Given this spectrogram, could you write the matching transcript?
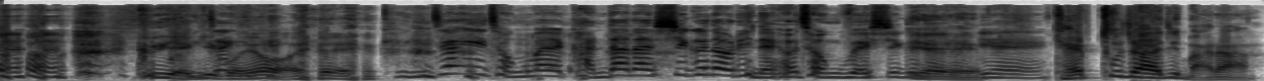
그 얘기고요. 굉장히, 예. 굉장히 정말 간단한 시그널이네요. 정부의 시그널. 예. 예. 갭 투자하지 마라.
